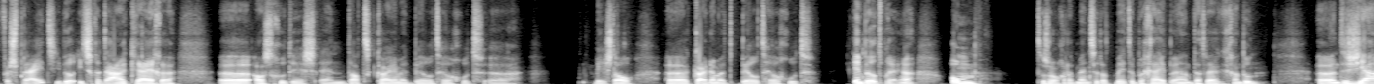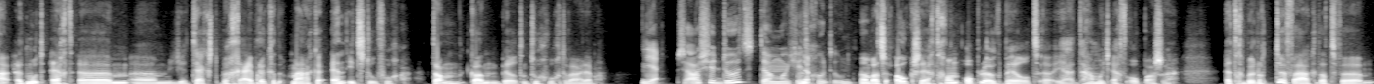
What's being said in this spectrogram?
verspreidt. Je wil iets gedaan krijgen eh, als het goed is. En dat kan je met beeld heel goed, eh, meestal, eh, kan je daar met beeld heel goed in beeld brengen. Om te zorgen dat mensen dat beter begrijpen en daadwerkelijk gaan doen. Uh, dus ja, het moet echt um, um, je tekst begrijpelijk maken en iets toevoegen. Dan kan beeld een toegevoegde waarde hebben. Ja, dus als je het doet, dan moet je het ja. goed doen. Maar wat ze ook zegt, gewoon opleukbeeld, uh, ja, daar moet je echt oppassen. Het gebeurt nog te vaak dat we.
